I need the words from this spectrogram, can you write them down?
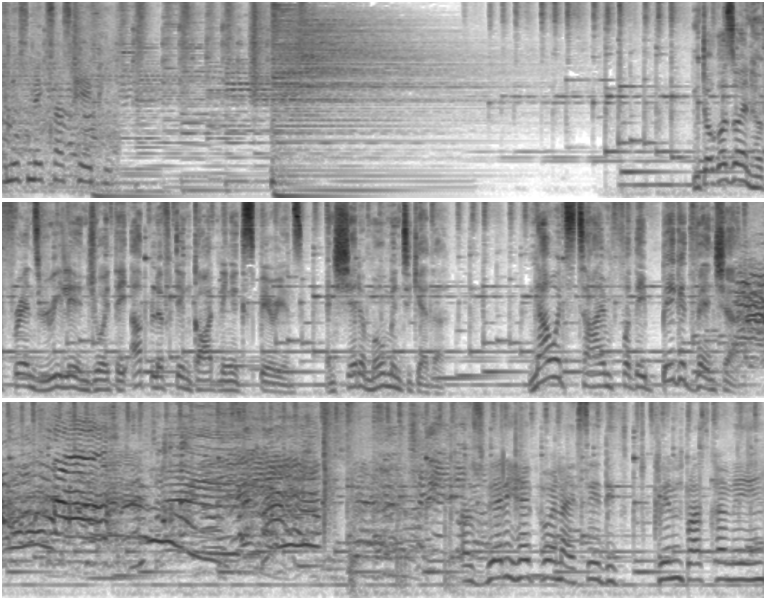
and it makes us happy. Ntokozo and her friends really enjoyed the uplifting gardening experience and shared a moment together. Now it's time for the big adventure. I was very happy when I see the green grass coming.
